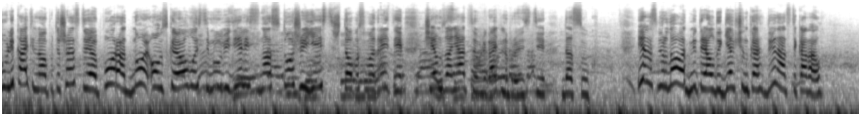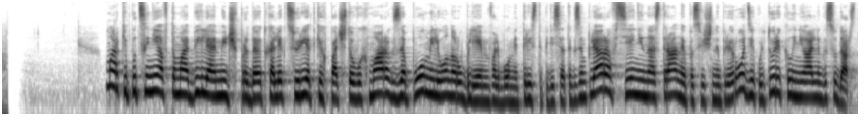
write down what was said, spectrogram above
увлекательного путешествия по родной Омской области. Мы убедились, у нас тоже есть что посмотреть и чем заняться и увлекательно провести досуг. Инна Смирнова, Дмитрий Алдыгевченко, 12 канал. Марки по цене автомобиля «Амич» продают коллекцию редких почтовых марок за полмиллиона рублей. В альбоме 350 экземпляров. Все они иностранные, посвящены природе и культуре колониальных государств.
